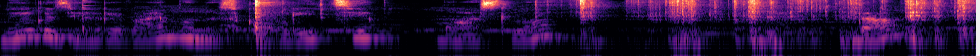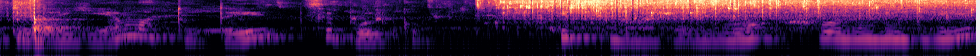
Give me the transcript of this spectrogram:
ми розігріваємо на сковорідці масло та додаємо туди цибульку. Підсмажуємо хвилини дві.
